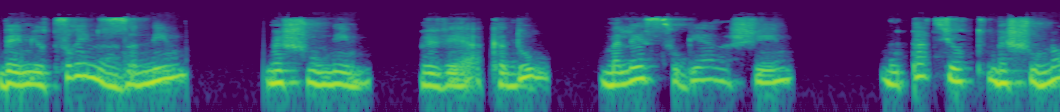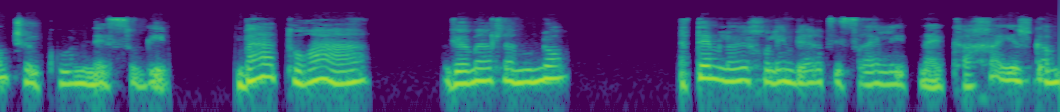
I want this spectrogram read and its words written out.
והם יוצרים זנים משונים, והכדור מלא סוגי אנשים, מוטציות משונות של כל מיני סוגים. באה התורה ואומרת לנו, לא, אתם לא יכולים בארץ ישראל להתנהג ככה, יש גם,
